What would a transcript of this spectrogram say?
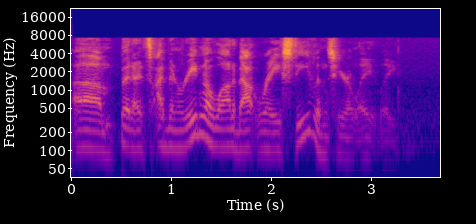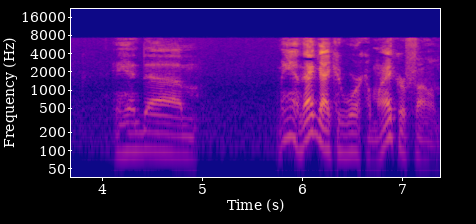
Um, but it's I've been reading a lot about Ray Stevens here lately, and um, man, that guy could work a microphone.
